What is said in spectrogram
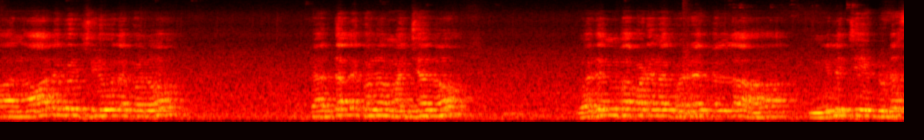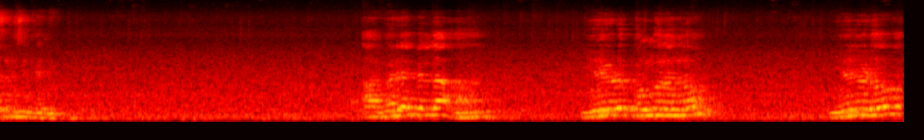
ఆ నాలుగు జీవులకును పెద్దలకును మధ్యను వదింపబడిన గొర్రె పిల్ల నిలిచేయుట సూచితని ఆ గొర్రె పిల్ల ఏడు కొమ్ములను ఏడు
